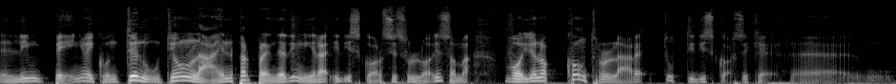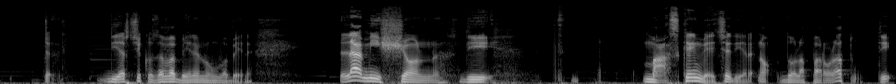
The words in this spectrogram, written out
eh, l'impegno e i contenuti online per prendere di mira i discorsi sull'oro. Insomma, vogliono controllare tutti i discorsi che eh, cioè, dirci cosa va bene e non va bene. La mission di Musk è invece dire no, do la parola a tutti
